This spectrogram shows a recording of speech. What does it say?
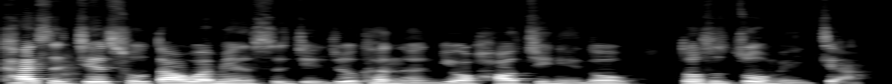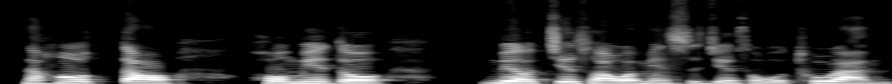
开始接触到外面的世界，就可能有好几年都都是做美甲，然后到后面都没有接触到外面世界的时候，我突然。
